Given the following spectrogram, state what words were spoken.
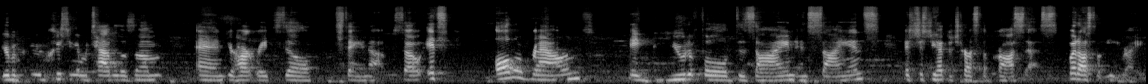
you're, you're increasing your metabolism and your heart rate still staying up. So it's all around a beautiful design and science. It's just you have to trust the process, but also eat right.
